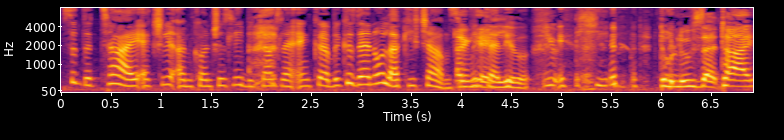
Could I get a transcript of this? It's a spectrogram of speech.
So the tie actually unconsciously becomes like anchor because there are no lucky charms. Let me tell you. Don't lose that tie.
